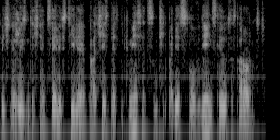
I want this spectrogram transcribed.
в личной жизни, точнее цели в стиле прочесть 5 книг в месяц, учить по 10 слов в день следует с осторожностью.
